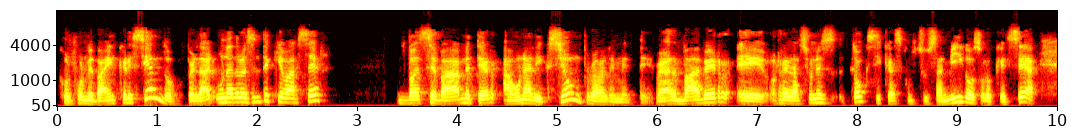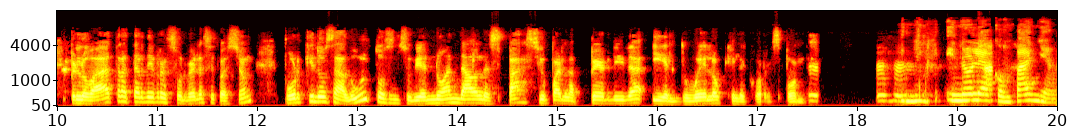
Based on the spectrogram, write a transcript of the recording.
conforme vayan creciendo, ¿verdad? Un adolescente, ¿qué va a hacer? se va a meter a una adicción probablemente, va a haber eh, relaciones tóxicas con sus amigos o lo que sea, pero lo va a tratar de resolver la situación porque los adultos en su vida no han dado el espacio para la pérdida y el duelo que le corresponde. Y no le acompañan.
